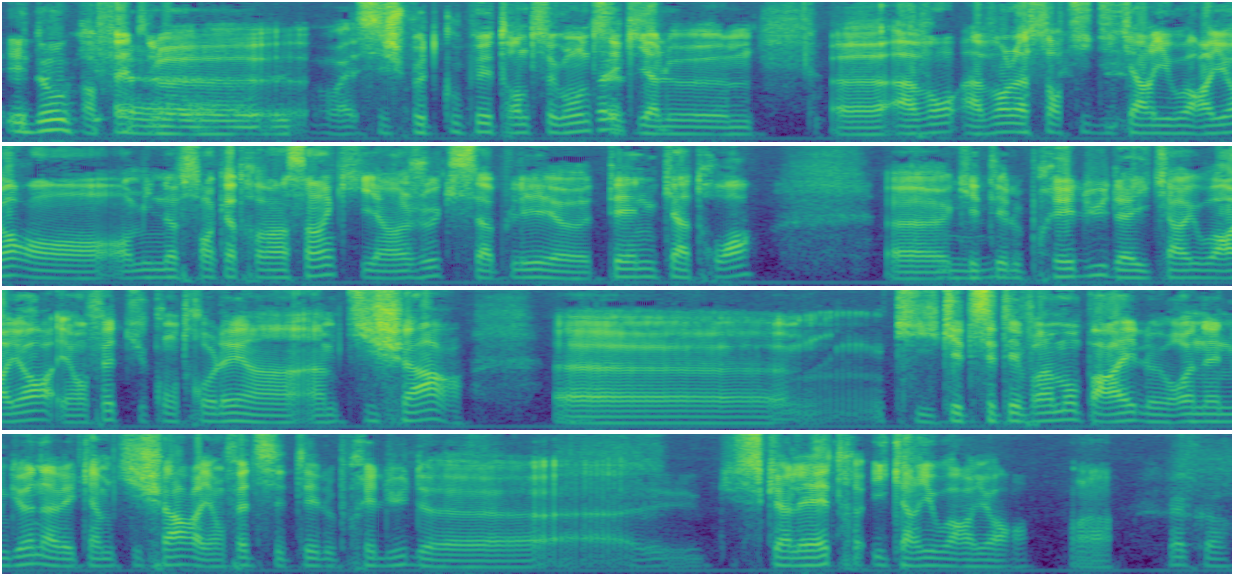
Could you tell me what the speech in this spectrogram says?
Et donc En fait, euh, le... ouais, si je peux te couper 30 secondes, Ouais. c'est qu'il y a le euh, avant avant la sortie d'Ikari Warrior en, en 1985, il y a un jeu qui s'appelait euh, TNK 3. euh, qui Mhm. était le prélude à Ikari Warrior et en fait tu contrôlais un, un petit char euh, qui, qui c'était vraiment pareil le run and gun avec un petit char et en fait c'était le prélude euh, à ce qu'allait être Ikari Warrior voilà D'accord.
